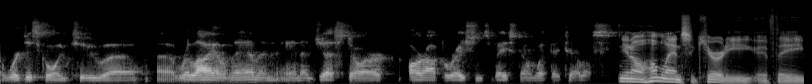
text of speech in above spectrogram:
we're just going to rely on them and, and adjust our our operations based on what they tell us. You know, Homeland Security, if they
